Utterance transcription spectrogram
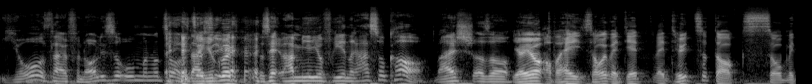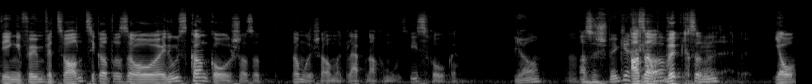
ja, es laufen alle so um und so. Und denke, ja, gut, das haben wir ja früher auch so gehabt. Weißt du? Also, Ja, ja, aber hey, sorry, wenn du, wenn du heutzutage so mit irgendwie 25 oder so in den Ausgang gehst, also da musst du auch mal, glaub, nach dem Ausweis fragen. ja. Also, ist wirklich. Also ja. wirklich so, äh, ja,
